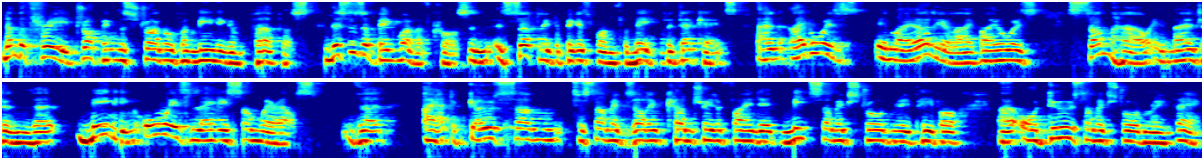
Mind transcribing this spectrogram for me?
Number three, dropping the struggle for meaning and purpose. This is a big one, of course, and it's certainly the biggest one for me for decades. And I've always, in my earlier life, I always somehow imagined that meaning always lay somewhere else that I had to go some to some exotic country to find it, meet some extraordinary people, uh, or do some extraordinary thing.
